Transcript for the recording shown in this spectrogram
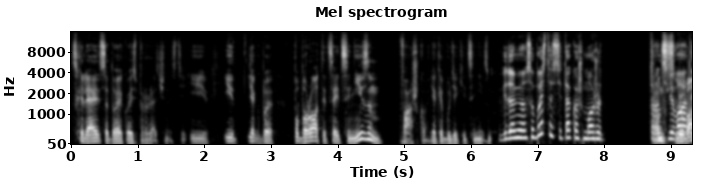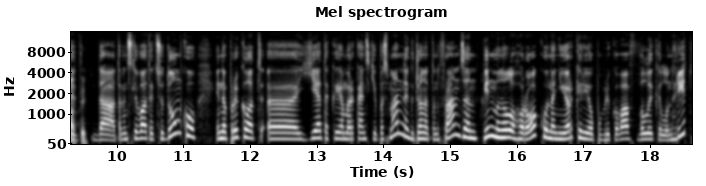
схиляються до якоїсь приреченості. І, і якби побороти цей цинізм важко, як і будь-який цинізм. Відомі особистості також можуть. Транслювати транслювати. Да, транслювати цю думку. І, наприклад, е, є такий американський письменник Джонатан Франзен. Він минулого року на Нью-Йоркері опублікував великий лонгрід,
